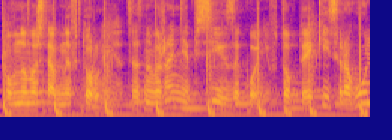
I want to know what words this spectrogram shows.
повномасштабне вторгнення, це зневажання всіх законів. Тобто якийсь рагуль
